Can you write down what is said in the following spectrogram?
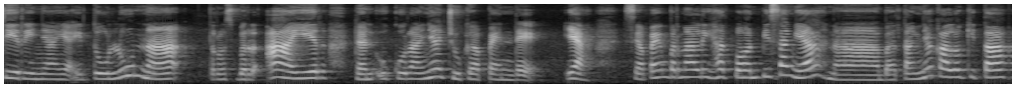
Cirinya yaitu lunak, terus berair, dan ukurannya juga pendek. Ya, siapa yang pernah lihat pohon pisang ya? Nah, batangnya kalau kita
